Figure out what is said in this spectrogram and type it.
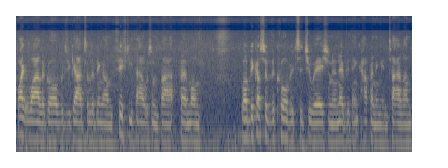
quite a while ago with regard to living on 50,000 baht per month well, because of the COVID situation and everything happening in Thailand,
